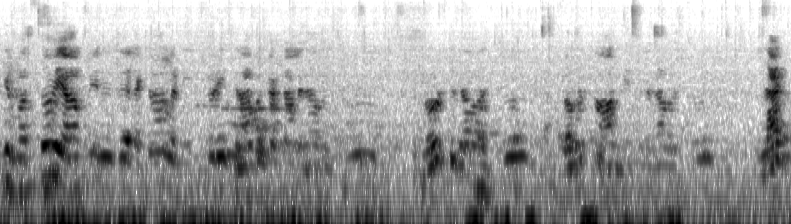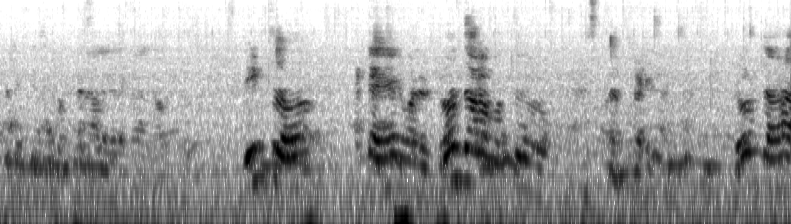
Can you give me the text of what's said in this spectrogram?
ఇది మొత్తం యాభై ఎనిమిది వేల ఎకరాలని ఇంక్లూడింగ్ గ్రామ కట్టాలు కావచ్చు రోడ్లు కావచ్చు ప్రభుత్వ ఆఫీసులు కావచ్చు ల్యాండ్ ఫిలింగ్ ముప్పై నాలుగు వేల ఎకరాలు కావచ్చు. దీంట్లో అంటే వాళ్ళు డ్రోన్ ద్వారా ముందు డ్రోన్ ద్వారా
